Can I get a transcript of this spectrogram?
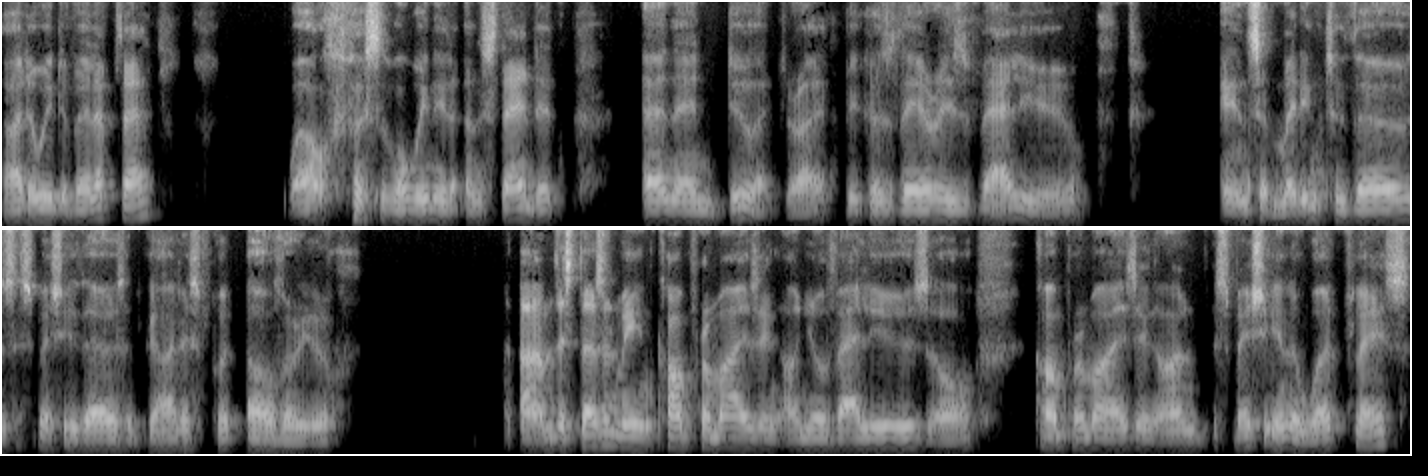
how do we develop that? Well, first of all, we need to understand it and then do it, right? Because there is value in submitting to those, especially those that God has put over you. Um, this doesn't mean compromising on your values or compromising on, especially in the workplace.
